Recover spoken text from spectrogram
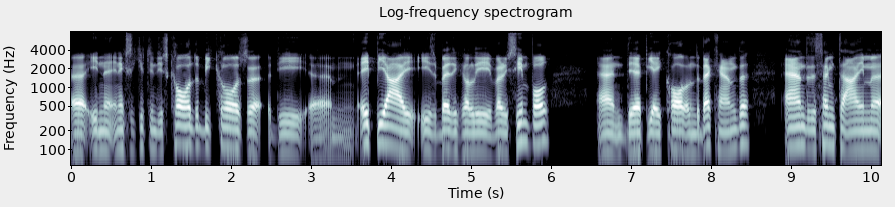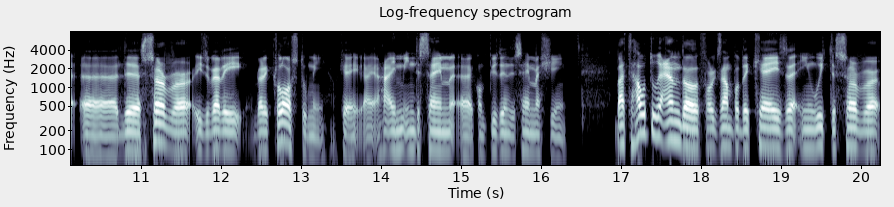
uh, in, in, executing this code because uh, the um, API is basically very simple and the API call on the backend and at the same time uh, the server is very very close to me okay I, am in the same uh, computer in the same machine but how to handle for example the case in which the server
